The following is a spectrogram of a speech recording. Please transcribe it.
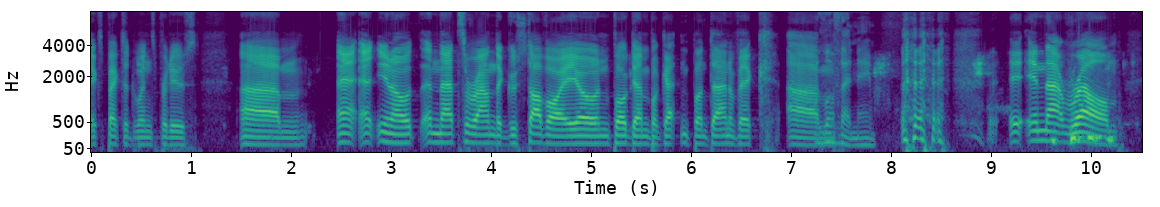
expected wins produced. Um, and, and, you know, and that's around the Gustavo Ayón, Bogdan Bogdanovic. Um, I love that name. in that realm.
